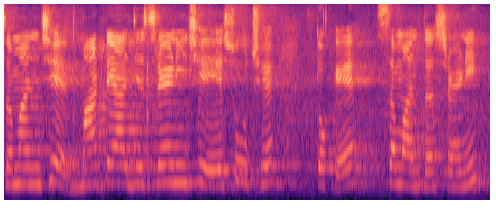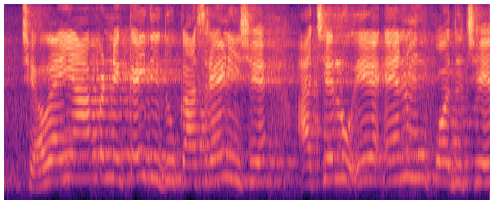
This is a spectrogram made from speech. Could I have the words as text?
સમાન છે. માટે આ જે શ્રેણી છે એ શું છે? તો કે સમાંતર શ્રેણી છે. હવે અહીંયા આપણને કહી દીધું કે આ શ્રેણી છે. આ છેલ્લું એ એનમું પદ છે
